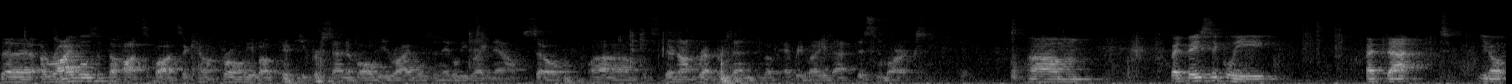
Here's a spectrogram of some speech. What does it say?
the arrivals at the hotspots account for only about 50% of all the arrivals in Italy right now. So um, they're not representative of everybody that disembarks. Um, but basically, at that, you know,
